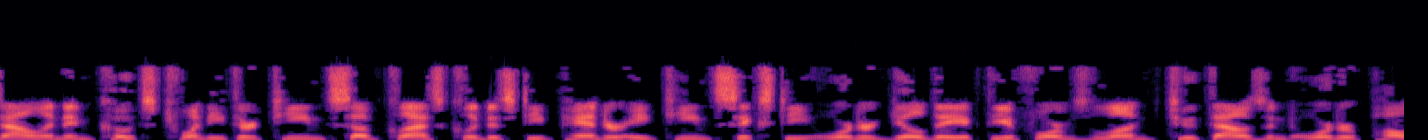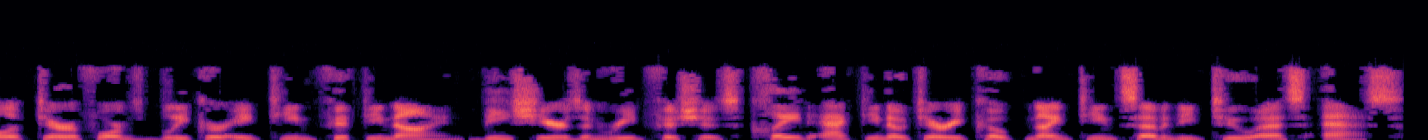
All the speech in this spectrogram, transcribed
Sallan and Coates 2013 Subclass Cladisti Pander 1860 Order Gildeichthyioformes Lund 2000 Order Polypteriformes Bleeker 1859 Bichirs and reedfishes Clade Actinopteri Cope 1972 S. S.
